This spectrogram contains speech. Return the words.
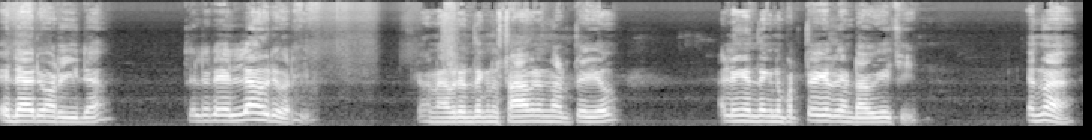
എല്ലാവരും അറിയില്ല. ചിലരെ എല്ലാവരും അറിയും. കാരണം അവരെന്തെങ്കിലും സ്ഥാപനം നടത്തുകയോ അല്ലെങ്കിൽ എന്തെങ്കിലും പ്രത്യേകത ഉണ്ടാവുകയോ ചെയ്യും. എന്നാൽ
